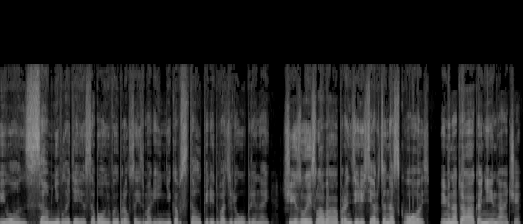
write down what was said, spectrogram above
И он, сам не владея собой, выбрался из маринников, встал перед возлюбленной, чьи злые слова пронзили сердце насквозь. Именно так, а не иначе.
